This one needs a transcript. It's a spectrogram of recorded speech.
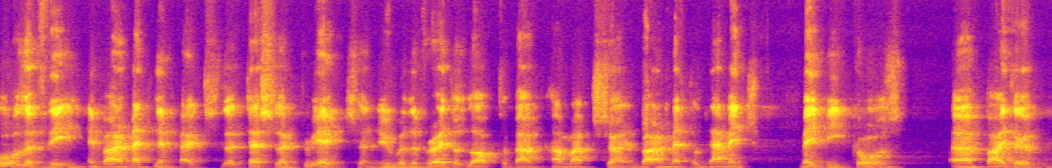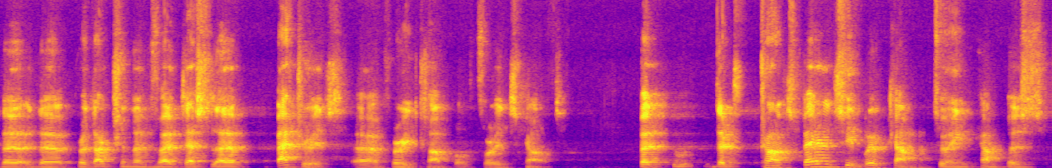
all of the environmental impacts that Tesla creates. And you will have read a lot about how much uh, environmental damage may be caused uh, by the, the, the, production of uh, Tesla batteries, uh, for example, for its cars. But the transparency will come to encompass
